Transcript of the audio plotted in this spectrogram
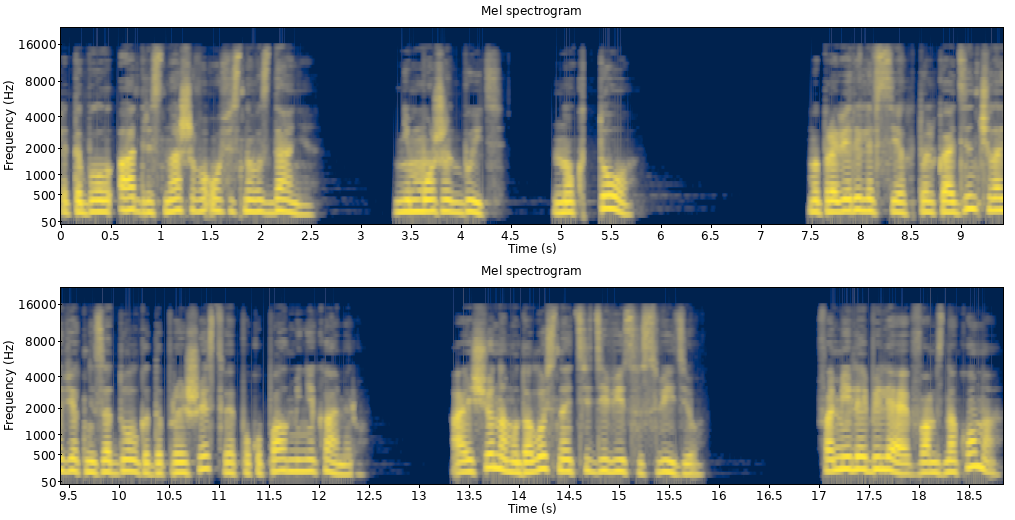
Это был адрес нашего офисного здания. Не может быть. Но кто? Мы проверили всех, только один человек незадолго до происшествия покупал мини-камеру. А еще нам удалось найти девицу с видео. Фамилия Беляев вам знакома?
